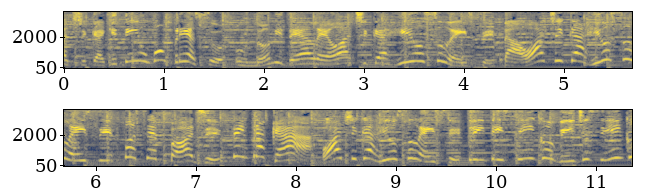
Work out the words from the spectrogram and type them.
Ótica que tem um bom preço. O nome dela é Ótica Rio Sulense. Da Ótica Rio Sulense, você pode. Vem pra cá. Ótica Rio Sulense, 35 25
